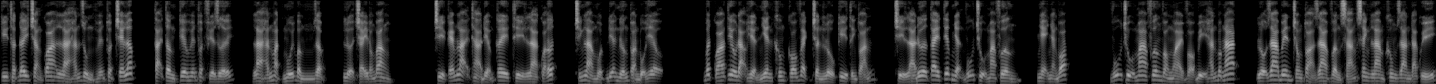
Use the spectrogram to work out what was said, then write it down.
Kỳ thật đây chẳng qua là hắn dùng huyễn thuật che lấp, tại tầng kia huyễn thuật phía dưới, là hắn mặt mũi bầm dập, lửa cháy đóng băng. Chỉ kém lại thả điểm cây thì là quá ớt, chính là một đĩa nướng toàn bộ hiệu. Bất quá tiêu đạo hiển nhiên không có vạch trần lộ kỳ tính toán, chỉ là đưa tay tiếp nhận vũ trụ ma phương, nhẹ nhàng bóp vũ trụ ma phương vòng ngoài vỏ bị hắn bóp nát, lộ ra bên trong tỏa ra vầng sáng xanh lam không gian đá quý.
